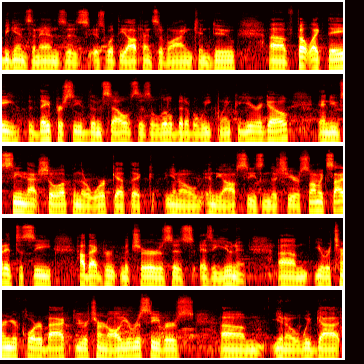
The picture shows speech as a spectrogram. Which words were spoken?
begins and ends is is what the offensive line can do. Uh, felt like they they perceived themselves as a little bit of a weak link a year ago, and you've seen that show up in their work ethic, you know, in the off season this year. So I'm excited to see how that group matures as as a unit. Um, you return your quarterback, you return all your receivers. Um, you know, we've got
